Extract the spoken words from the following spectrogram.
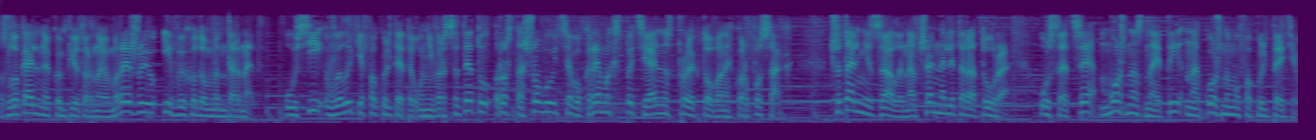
з локальною комп'ютерною мережею і виходом в інтернет. Усі великі факультети університету розташовуються в окремих спеціально спроєктованих корпусах. Читальні зали, навчальна література усе це можна знайти на кожному факультеті.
